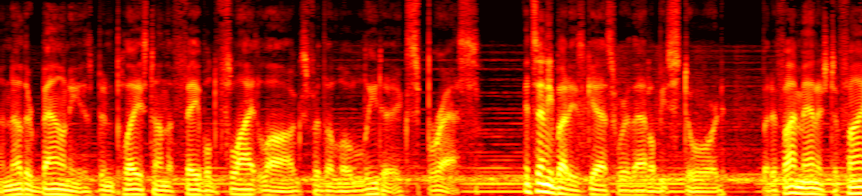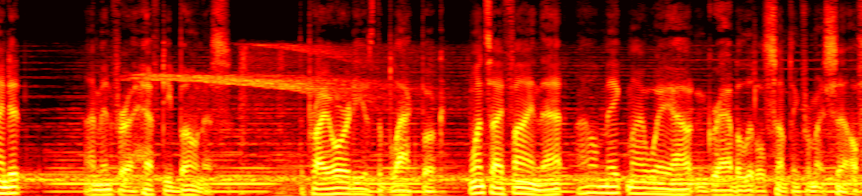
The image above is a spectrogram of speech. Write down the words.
another bounty has been placed on the fabled flight logs for the Lolita Express. It's anybody's guess where that'll be stored, but if I manage to find it, I'm in for a hefty bonus. The priority is the Black Book. Once I find that, I'll make my way out and grab a little something for myself.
